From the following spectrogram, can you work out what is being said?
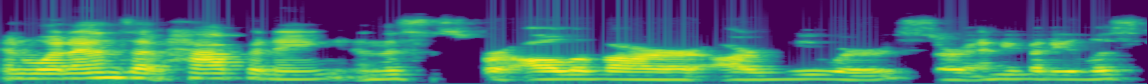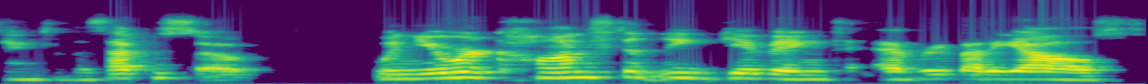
And what ends up happening, and this is for all of our, our viewers or anybody listening to this episode, when you are constantly giving to everybody else,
